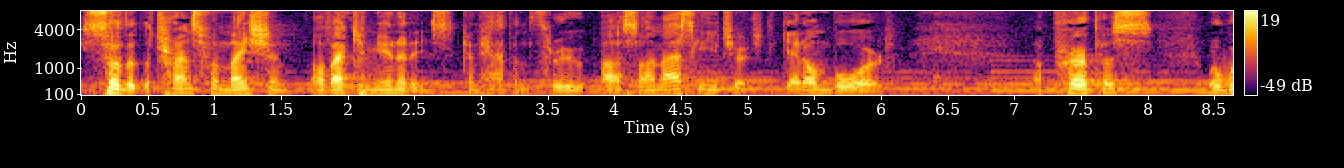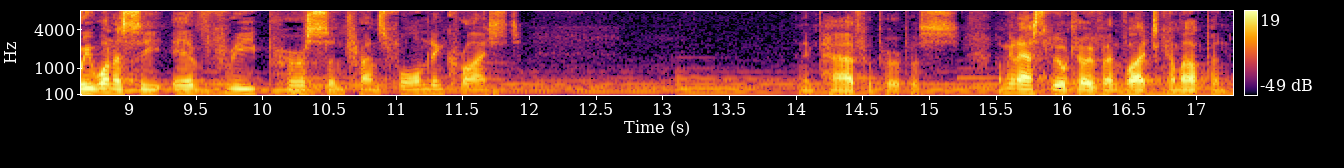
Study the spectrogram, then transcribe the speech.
so that the transformation of our communities can happen through us. I'm asking you, church, to get on board a purpose where we want to see every person transformed in Christ and empowered for purpose. I'm going to ask Vilko van Veit to come up and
